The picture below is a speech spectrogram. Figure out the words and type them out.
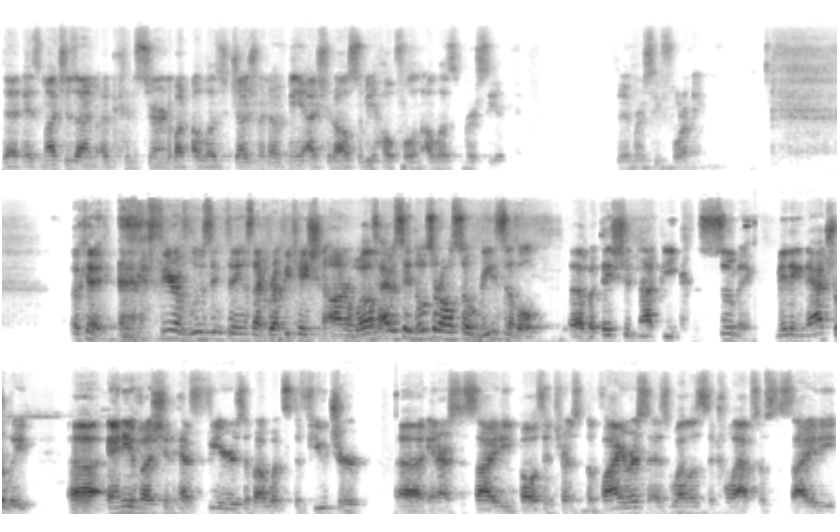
That as much as I'm uh, concerned about Allah's judgment of me, I should also be hopeful in Allah's mercy of me, the mercy for me. Okay, fear of losing things like reputation, honor, wealth. I would say those are also reasonable, uh, but they should not be consuming. Meaning, naturally, uh, any of us should have fears about what's the future uh, in our society, both in terms of the virus as well as the collapse of society,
